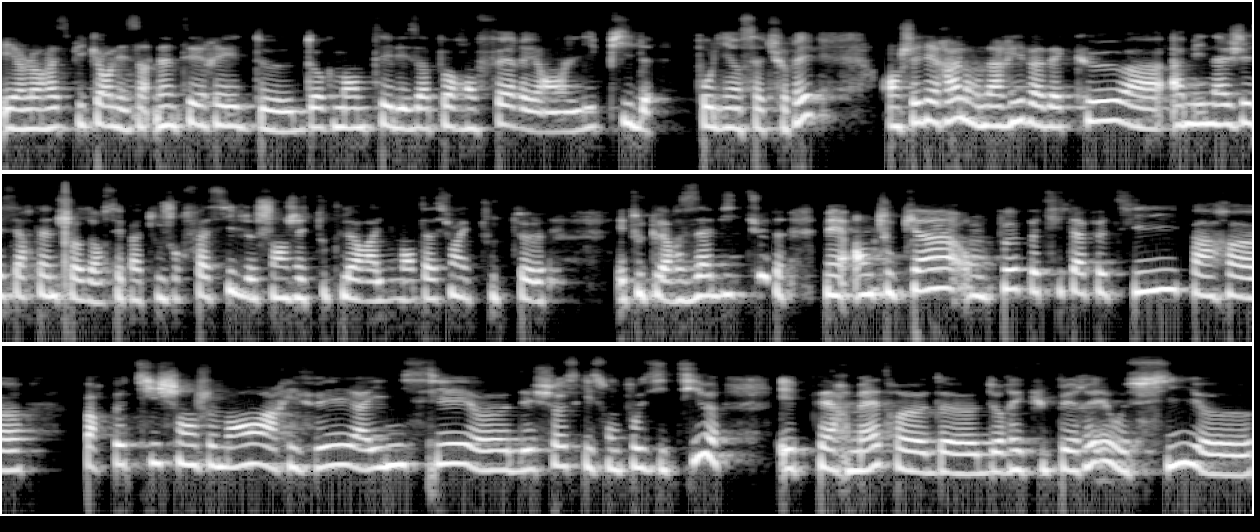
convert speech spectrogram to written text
et en leur expliquant l'intérêt d'augmenter les apports en fer et en lipides polyinsaturés, en général, on arrive avec eux à aménager certaines choses. Alors, c'est pas toujours facile de changer toute leur alimentation et toutes, et toutes leurs habitudes, mais en tout cas, on peut petit à petit, par euh, par petits changements, arriver à initier euh, des choses qui sont positives et permettre euh, de, récupérer aussi euh,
